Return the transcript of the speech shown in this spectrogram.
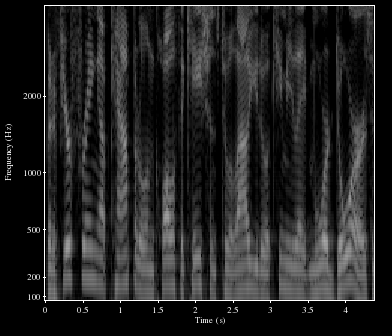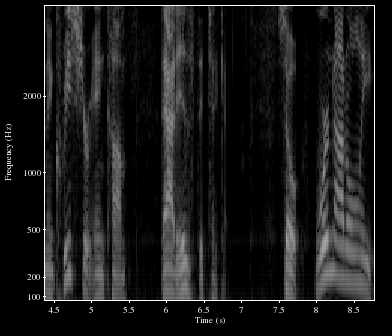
But if you're freeing up capital and qualifications to allow you to accumulate more doors and increase your income, that is the ticket. So we're not only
